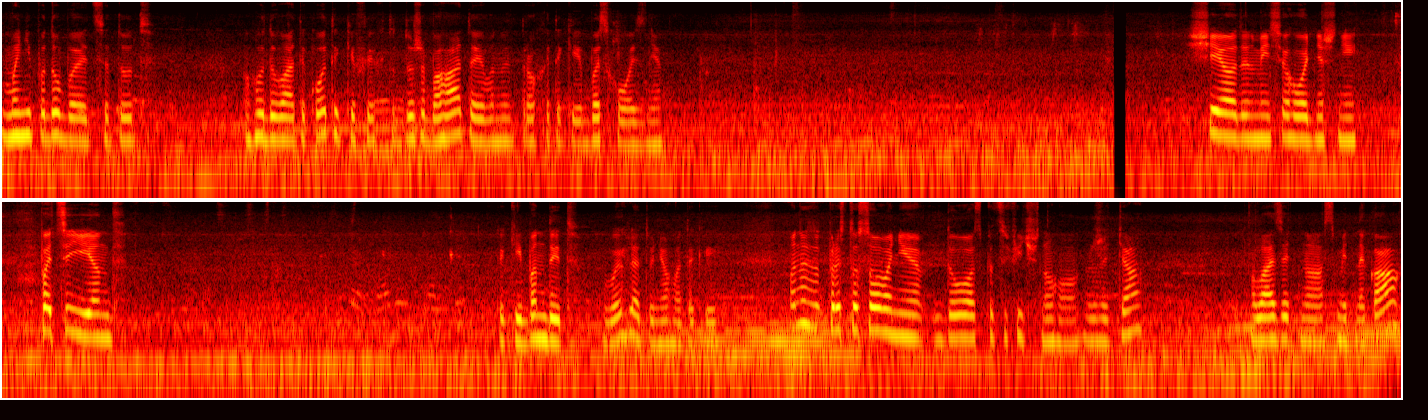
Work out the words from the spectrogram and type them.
Мені подобається тут годувати котиків. Їх тут дуже багато і вони трохи такі безхозні. Ще один мій сьогоднішній пацієнт. Такий бандит. Вигляд у нього такий. Вони пристосовані до специфічного життя, лазять на смітниках.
